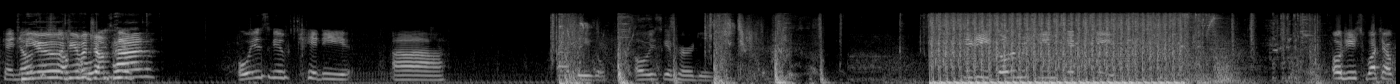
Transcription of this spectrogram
okay, Can note you? Do you have a jump always give- pad? Always give Kitty uh, a deagle. Always give her a deagle. Kitty, go to machine 60. Oh jeez, watch out.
